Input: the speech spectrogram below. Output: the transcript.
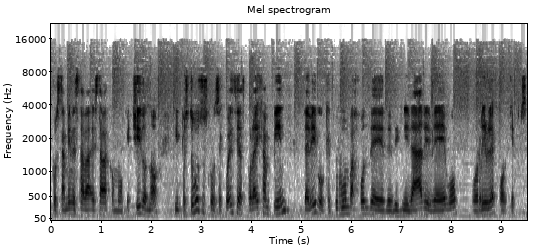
pues también estaba, estaba como que chido, ¿no? Y pues tuvo sus consecuencias. Por ahí Hampin, te digo, que tuvo un bajón de, de dignidad y de ego horrible porque pues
